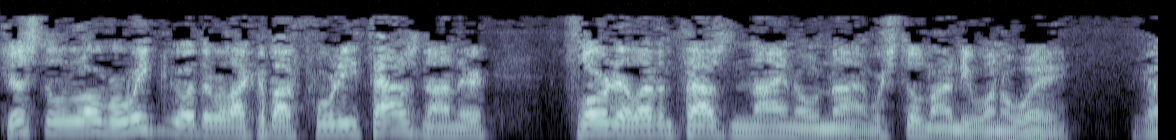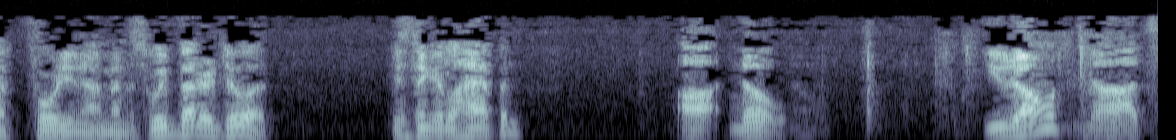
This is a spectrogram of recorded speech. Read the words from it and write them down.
Just a little over a week ago, there were like about forty thousand on there. Florida, eleven thousand nine oh nine. We're still ninety-one away. We got forty-nine minutes. We better do it. You think it'll happen? Uh, no. You don't? No, that's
